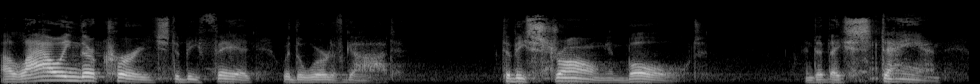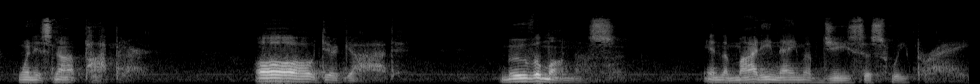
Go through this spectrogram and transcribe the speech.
allowing their courage to be fed with the Word of God, to be strong and bold, and that they stand when it's not popular. Oh, dear God, move among us. In the mighty name of Jesus, we pray.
